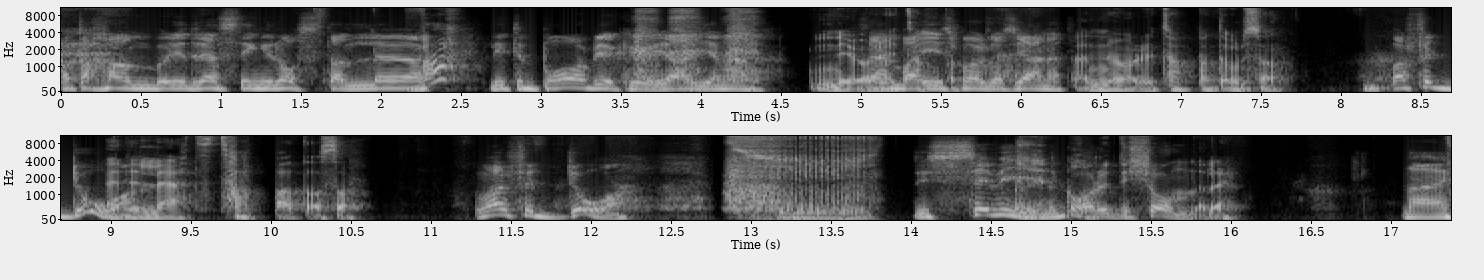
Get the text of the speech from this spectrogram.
man tar hamburgerdressing, rostad lök, Va? lite barbecue. Jajamän. Nu har, Sen bara i tappat, smörgåsjärnet. Ja, nu har du tappat Olsson. Varför då? Nej, det lät tappat alltså. Varför då? Det är Har svingott. du dijon eller? Nej.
